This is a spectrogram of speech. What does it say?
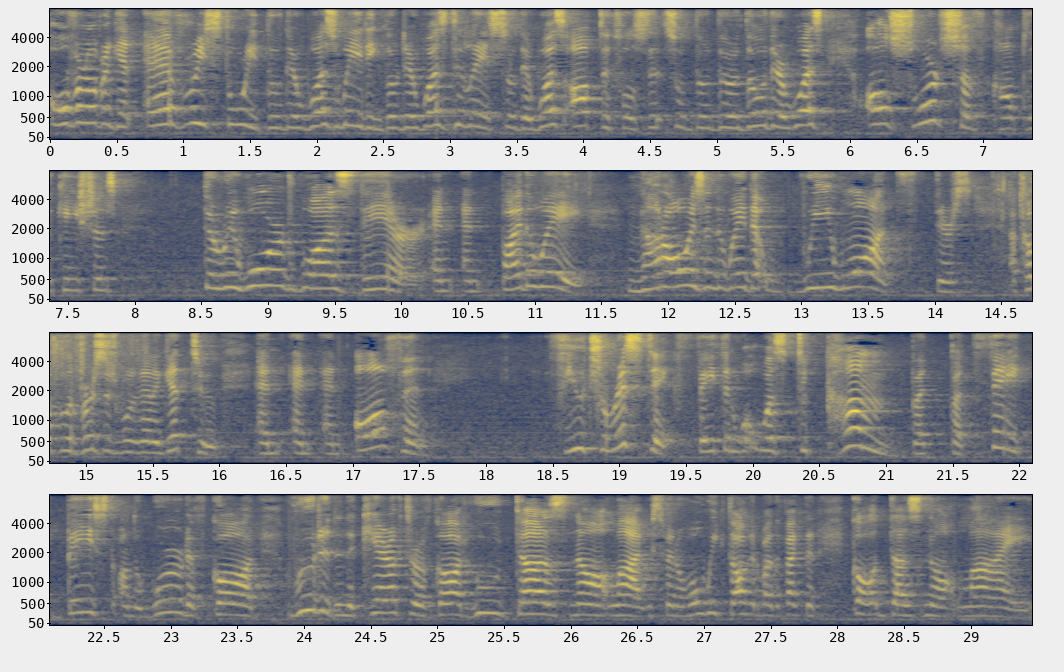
over and over again every story though there was waiting though there was delays so there was obstacles so though, though there was all sorts of complications the reward was there and and by the way not always in the way that we want. There's a couple of verses we're going to get to, and and and often futuristic faith in what was to come, but but faith based on the word of God, rooted in the character of God, who does not lie. We spent a whole week talking about the fact that God does not lie,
